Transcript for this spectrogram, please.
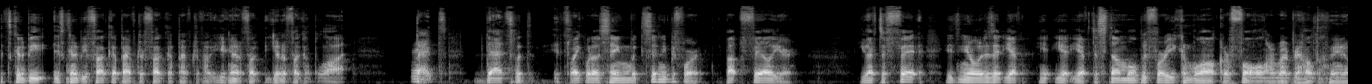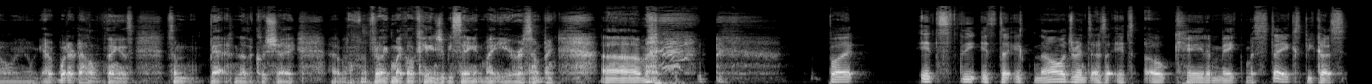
It's gonna be it's gonna be fuck up after fuck up after fuck. You're gonna fuck, you're gonna fuck up a lot. That's that's what it's like. What I was saying with Sydney before about failure. You have to fit. You know what is it? You have you, you have to stumble before you can walk or fall or whatever the hell you know whatever the hell the thing is. Some bad another cliche. Um, I feel like Michael Caine should be saying it in my ear or something. Um, but it's the it's the acknowledgement as it's okay to make mistakes because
